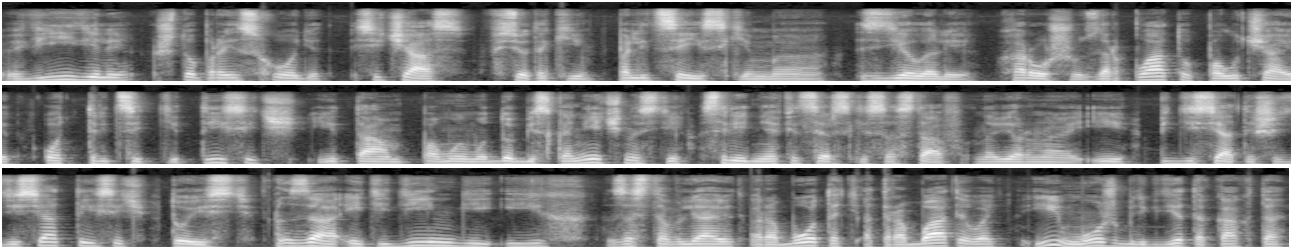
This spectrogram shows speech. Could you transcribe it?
видели, что происходит. Сейчас все-таки полицейским э, сделали хорошую зарплату, получают от 30 тысяч, и там, по-моему, до бесконечности. Средний офицерский состав, наверное, и 50 и 60 тысяч. То есть за эти деньги их заставляют работать, отрабатывать, и, может быть, где-то как-то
